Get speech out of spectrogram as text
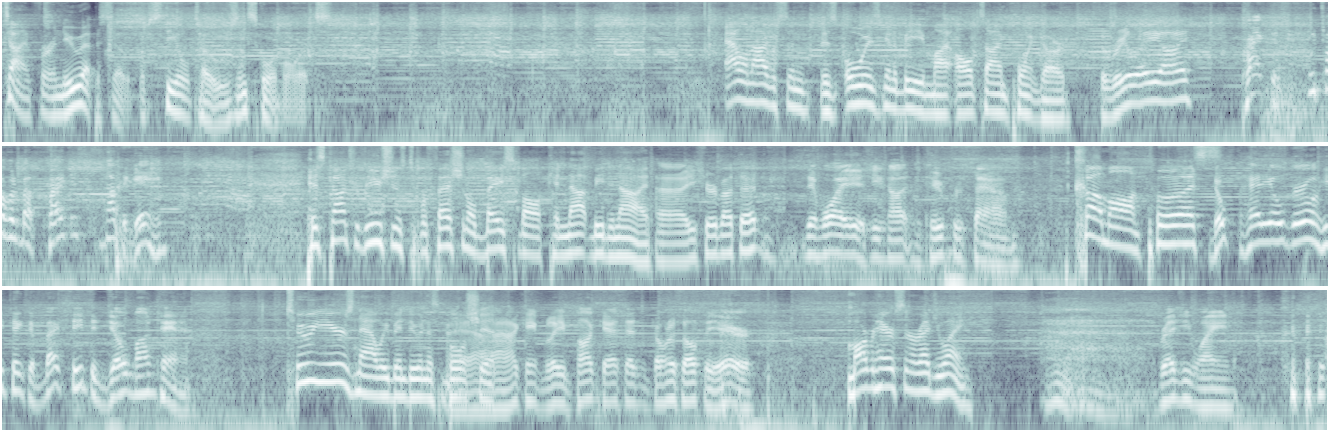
It's time for a new episode of Steel Toes and Scoreboards. Allen Iverson is always going to be my all time point guard. The real AI? Practice. We talking about practice, not the game. His contributions to professional baseball cannot be denied. Uh, you sure about that? Then why is he not in Cooperstown? Come on, puss. Nope, Hattie old girl, he takes a backseat to Joe Montana. Two years now we've been doing this bullshit. I can't believe podcast hasn't thrown us off the air. Marvin Harrison or Reggie Wayne? Reggie Wayne.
